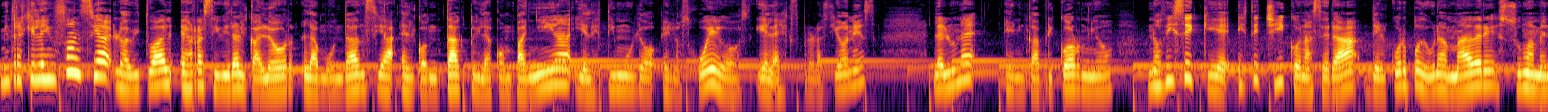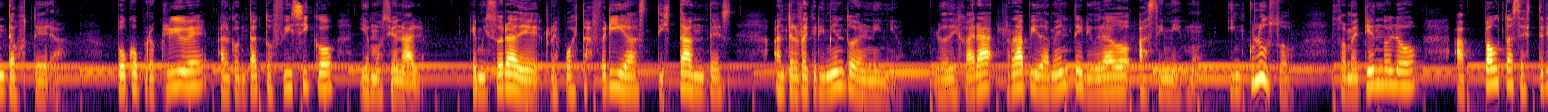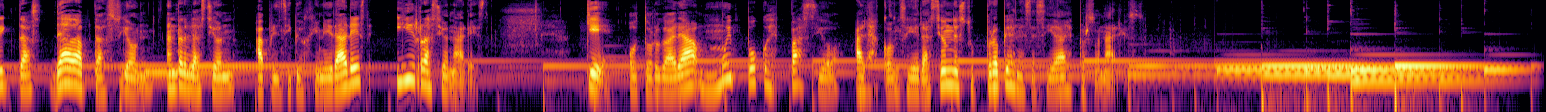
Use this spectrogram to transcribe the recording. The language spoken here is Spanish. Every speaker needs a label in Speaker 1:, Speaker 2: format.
Speaker 1: Mientras que en la infancia lo habitual es recibir el calor, la abundancia, el contacto y la compañía y el estímulo en los juegos y en las exploraciones, la luna en Capricornio nos dice que este chico nacerá del cuerpo de una madre sumamente austera, poco proclive al contacto físico y emocional, emisora de respuestas frías, distantes, ante el requerimiento del niño. Lo dejará rápidamente librado a sí mismo, incluso sometiéndolo a pautas estrictas de adaptación en relación a principios generales y racionales, que otorgará muy poco espacio a la consideración de sus propias necesidades personales.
